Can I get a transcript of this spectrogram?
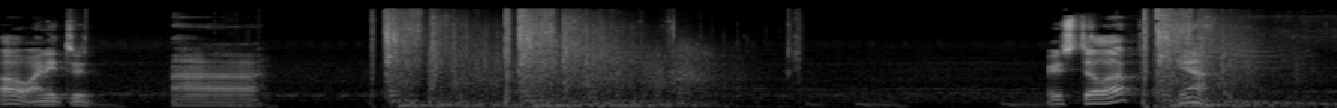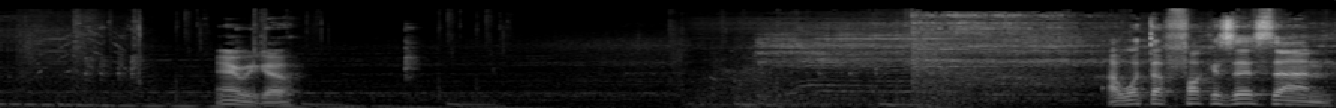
Oh, I need to... Uh... Are you still up? Yeah. There we go. Uh, what the fuck is this then?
